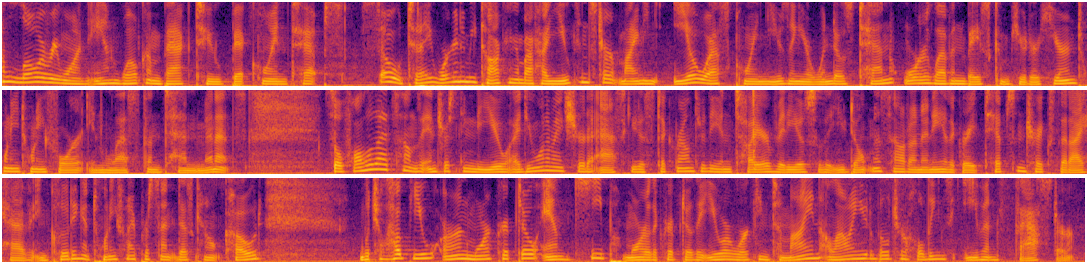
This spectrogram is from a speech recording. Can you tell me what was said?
Hello, everyone, and welcome back to Bitcoin Tips. So, today we're going to be talking about how you can start mining EOS coin using your Windows 10 or 11 based computer here in 2024 in less than 10 minutes. So, if all of that sounds interesting to you, I do want to make sure to ask you to stick around through the entire video so that you don't miss out on any of the great tips and tricks that I have, including a 25% discount code which will help you earn more crypto and keep more of the crypto that you are working to mine, allowing you to build your holdings even faster.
